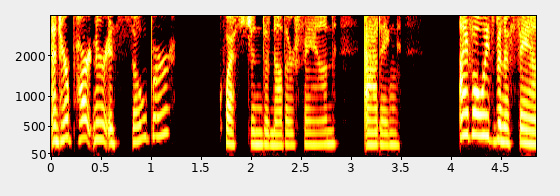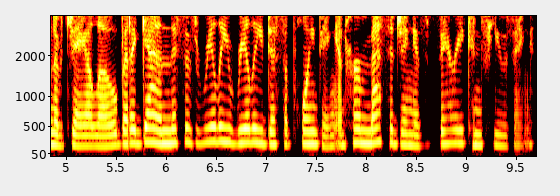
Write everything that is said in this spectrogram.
And her partner is sober? questioned another fan, adding, I've always been a fan of JLo, but again, this is really, really disappointing and her messaging is very confusing.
